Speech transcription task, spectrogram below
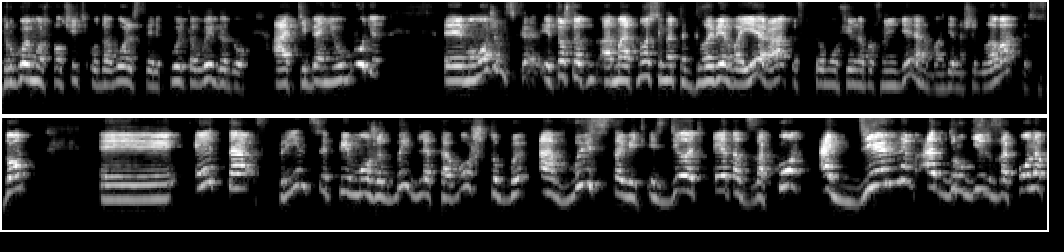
другой может получить удовольствие или какую-то выгоду, а от тебя не убудет, э, мы можем и то, что мы относим это к главе Ваера, то есть, которую мы учили на прошлой неделе, она была наша глава, то есть с дом, это, в принципе, может быть для того, чтобы выставить и сделать этот закон отдельным от других законов,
